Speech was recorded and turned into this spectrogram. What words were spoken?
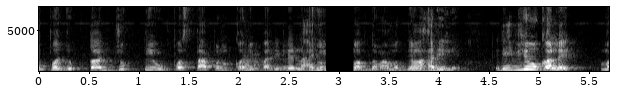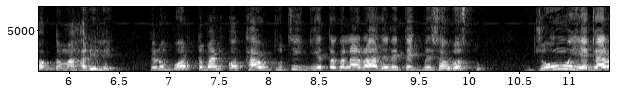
ଉପଯୁକ୍ତ ଯୁକ୍ତି ଉପସ୍ଥାପନ କରିପାରିଲେ ନାହିଁ ମକଦ୍ଦମା ମଧ୍ୟ ହାରିଲେ ରିଭ୍ୟୁ କଲେ ମକଦ୍ଦମା ହାରିଲେ ତେଣୁ ବର୍ତ୍ତମାନ କଥା ଉଠୁଛି ଇଏ ତ ଗଲା ରାଜନୈତିକ ବିଷୟବସ୍ତୁ ଯେଉଁ ଏଗାର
